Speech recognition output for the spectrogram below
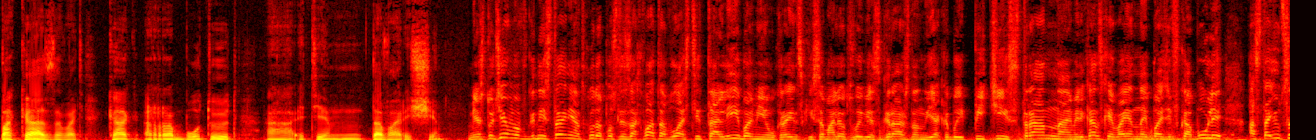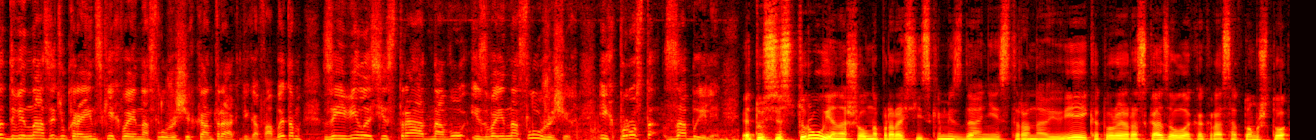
показывать, как работают эти товарищи. Между тем, в Афганистане, откуда после захвата власти талибами украинский самолет вывез граждан якобы пяти стран, на американской военной базе в Кабуле остаются 12 украинских военнослужащих-контрактников. Об этом заявила сестра одного из военнослужащих. Их просто забыли. Эту сестру я нашел на пророссийском издании «Страна UA», которая рассказывала как раз о том, что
